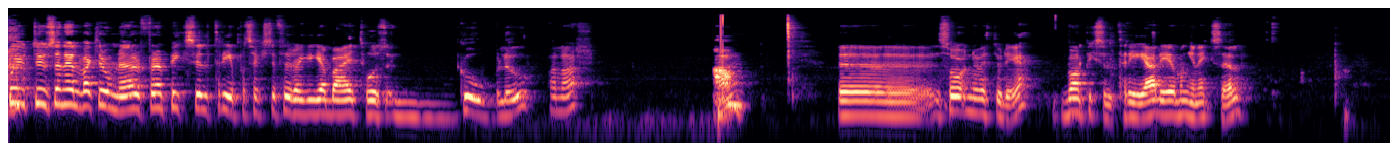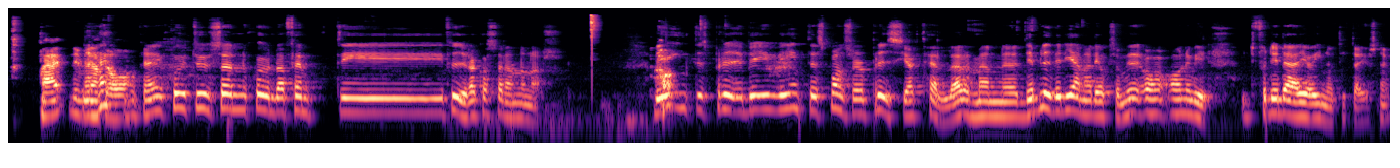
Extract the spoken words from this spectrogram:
7011 kronor för en Pixel 3 på 64 GB hos GoBlue annars. Ja. Eh, så nu vet du det. Det var en Pixel 3, det var ingen XL. Nej, det vill jag inte ha. Okej, 7754 kostar den annars. Vi är, inte, vi, är inte sponsrade av Prisjakt heller. Men eh, det blir väl gärna det också om, om, ni vill. För det är där jag är inne och tittar just nu.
